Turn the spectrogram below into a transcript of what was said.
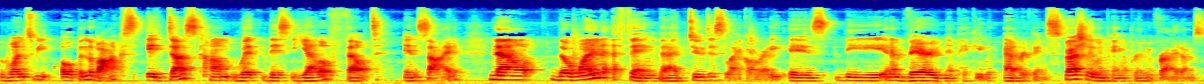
Once we open the box, it does come with this yellow felt inside. Now, the one thing that I do dislike already is the, and I'm very nitpicky with everything, especially when paying a premium for items.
